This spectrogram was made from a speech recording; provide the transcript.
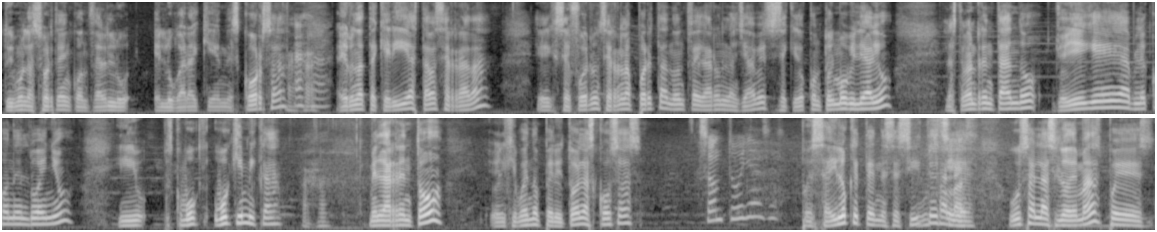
Tuvimos la suerte de encontrar el lugar aquí en Escorza. ajá. Era una taquería, estaba cerrada. Eh, se fueron, cerraron la puerta, no entregaron las llaves y se quedó con todo el mobiliario. La estaban rentando. Yo llegué, hablé con el dueño y pues como hubo química, Ajá. me la rentó. Yo le dije, bueno, pero ¿y todas las cosas? ¿Son tuyas? Pues ahí lo que te necesites, Úsalas. eh, úsalas y lo demás, pues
